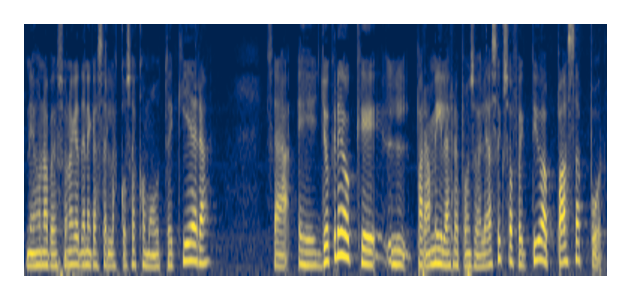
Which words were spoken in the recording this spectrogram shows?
ni es una persona que tiene que hacer las cosas como usted quiera. O sea, eh, yo creo que para mí la responsabilidad sexoafectiva pasa por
